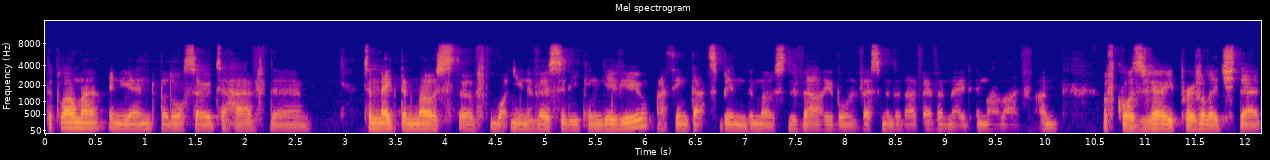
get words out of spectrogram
diploma in the end, but also to have the to make the most of what university can give you. I think that's been the most valuable investment that I've ever made in my life. I'm of course, very privileged that,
